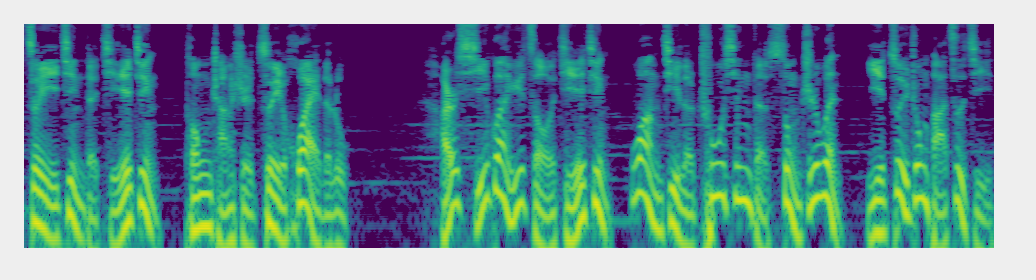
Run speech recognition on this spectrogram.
最近的捷径通常是最坏的路。”而习惯于走捷径、忘记了初心的宋之问，也最终把自己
